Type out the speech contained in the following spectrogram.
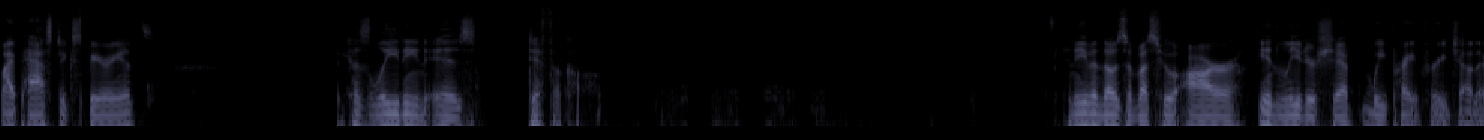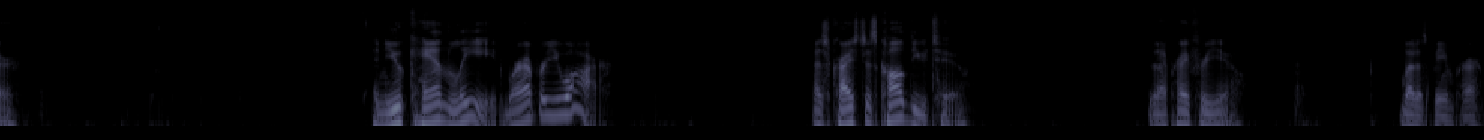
my past experience, because leading is difficult. And even those of us who are in leadership, we pray for each other and you can lead wherever you are as Christ has called you to. And I pray for you. Let us be in prayer.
